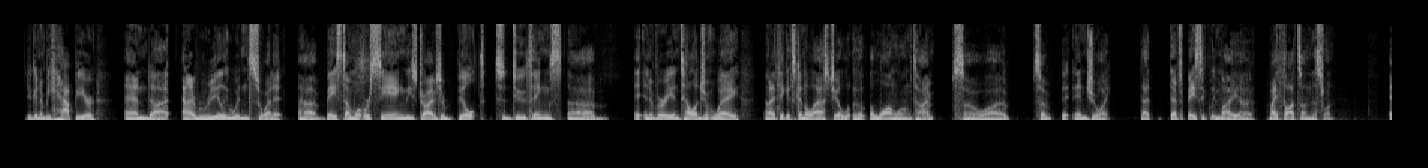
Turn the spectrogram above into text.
You're going to be happier, and uh, and I really wouldn't sweat it. Uh, based on what we're seeing, these drives are built to do things uh, in a very intelligent way, and I think it's going to last you a, a long, long time. So uh, so enjoy. That that's basically my uh, my thoughts on this one. A-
